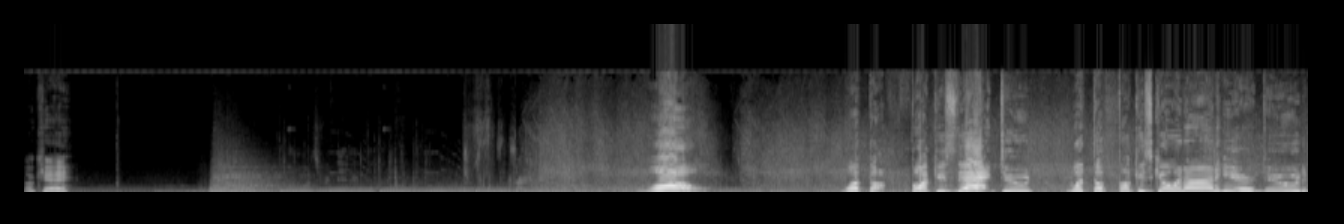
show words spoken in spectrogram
okay. Whoa! What the fuck is that, dude? What the fuck is going on here, dude?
